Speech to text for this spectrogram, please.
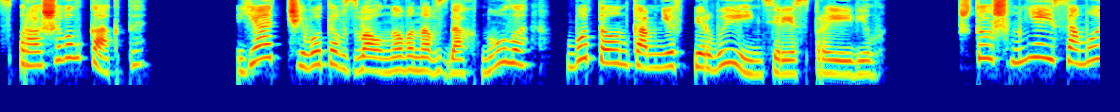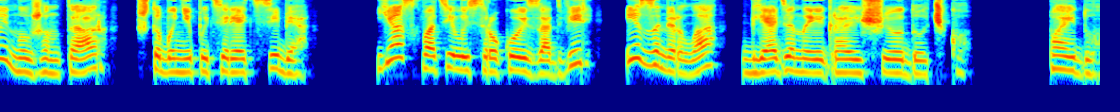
Спрашивал, как ты? Я от чего-то взволнованно вздохнула, будто он ко мне впервые интерес проявил. Что ж, мне и самой нужен Теар, чтобы не потерять себя. Я схватилась рукой за дверь и замерла, глядя на играющую дочку. «Пойду»,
